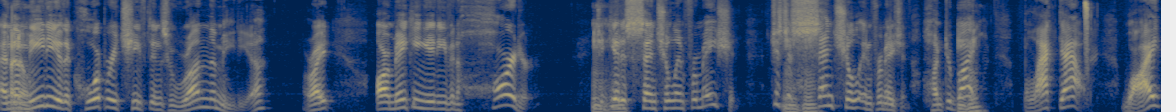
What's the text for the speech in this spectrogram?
And the media, the corporate chieftains who run the media, right, are making it even harder to Mm-hmm. get essential information. Just essential information. Hunter Biden Mm-hmm. blacked out. Why?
